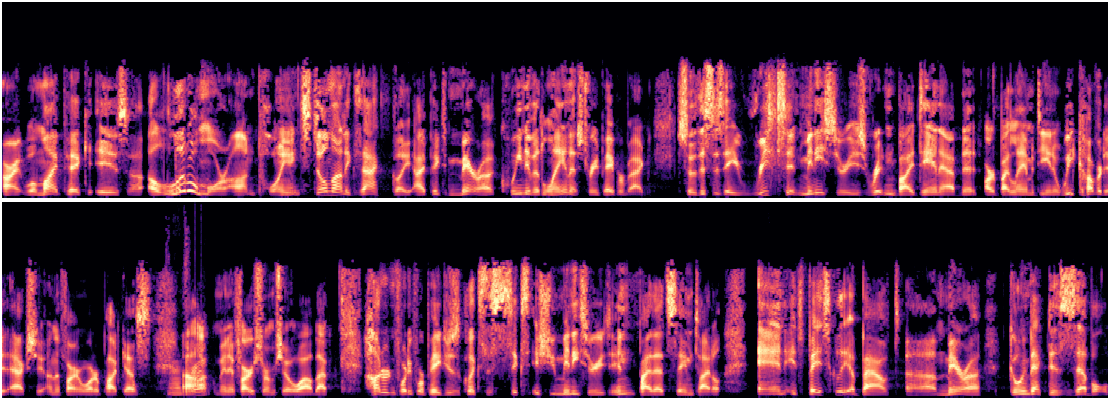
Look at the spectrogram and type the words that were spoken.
All right. Well, my pick is uh, a little more on point. Still not exactly. I picked Mera, Queen of Atlantis trade paperback. So this is a recent miniseries written by Dan Abnett, art by Lan Medina. We covered it actually on the Fire and Water podcast, That's uh, right. Aquaman and Firestorm show a while back. 144 pages. It collects the six issue miniseries in by that same title, and it's basically about uh, Mera going back to Xebel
